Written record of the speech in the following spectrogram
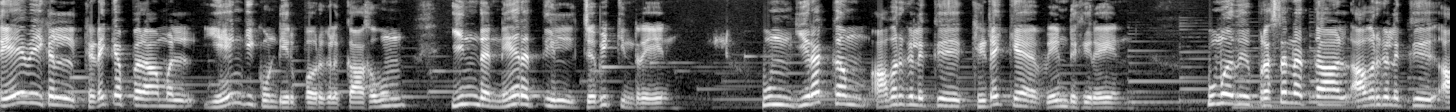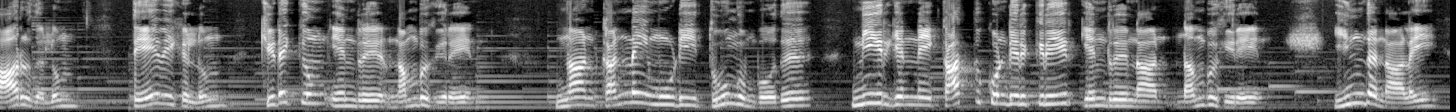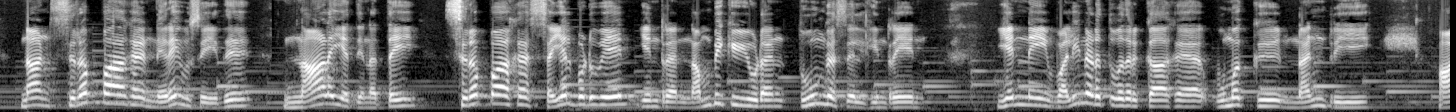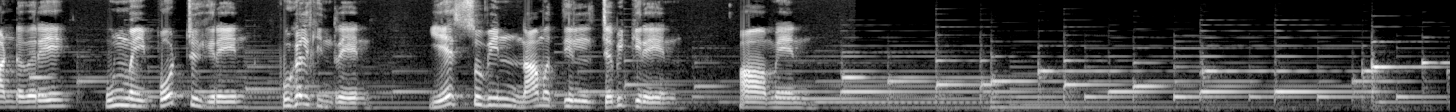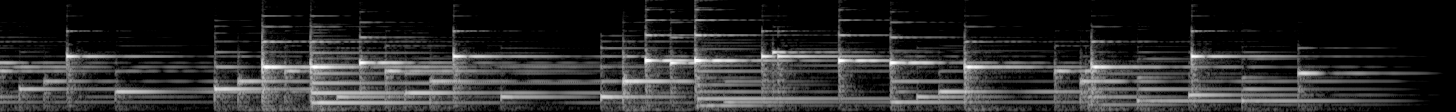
தேவைகள் கிடைக்கப்பெறாமல் ஏங்கிக் கொண்டிருப்பவர்களுக்காகவும் இந்த நேரத்தில் ஜெபிக்கின்றேன். உம் இரக்கம் அவர்களுக்கு கிடைக்க வேண்டுகிறேன். உமது பிரசன்னத்தால் அவர்களுக்கு ஆறுதலும் தேவைகளும் கிடைக்கும் என்று நம்புகிறேன். நான் கண்ணை மூடி தூங்கும்போது நீர் என்னை காத்து கொண்டிருக்கிறீர் என்று நான் நம்புகிறேன். இந்த நாளை நான் சிறப்பாக நிறைவு செய்து நாளைய தினத்தை சிறப்பாக செயல்படுவேன் என்ற நம்பிக்கையுடன் தூங்க செல்கின்றேன். என்னை வழிநடத்துவதற்காக உமக்கு நன்றி. ஆண்டவரே உம்மை போற்றுகிறேன் புகழ்கின்றேன். இயேசுவின் நாமத்தில் ஜெபிக்கிறேன். ஆமேன்.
